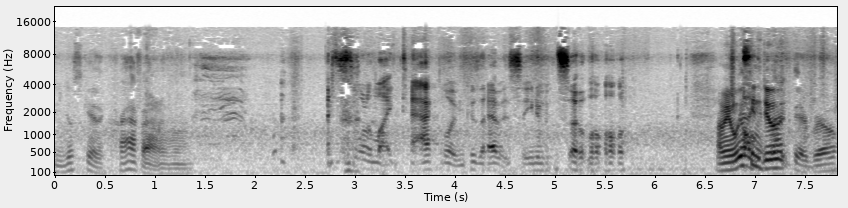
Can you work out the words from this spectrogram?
You just scared the crap out of him. I just want to like tackle him because I haven't seen him in so long. I mean, we Don't can do back it. there, bro.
